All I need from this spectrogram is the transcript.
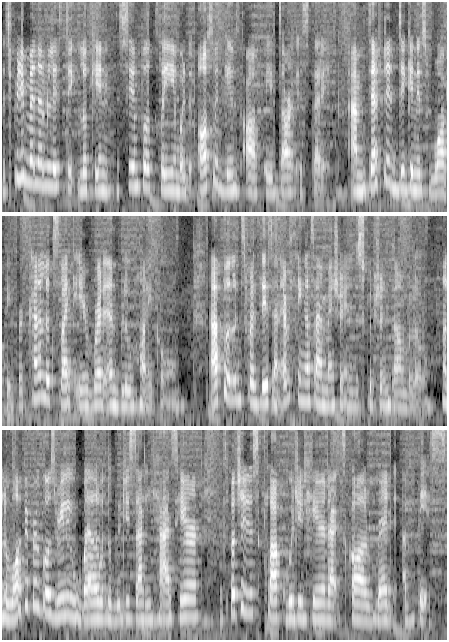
It's pretty minimalistic looking, simple, clean, but it also gives off a dark aesthetic. I'm definitely digging this wallpaper. It kind of looks like a red and blue honeycomb. I'll put links for this and everything else I mentioned in the description down below. Now the wallpaper goes really well with the widgets that he has here, especially this clock widget here that's called Red Abyss.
